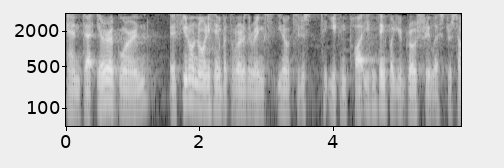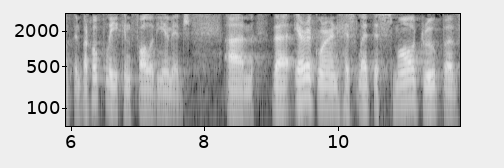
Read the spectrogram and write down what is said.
And uh, Aragorn, if you don't know anything about the Lord of the Rings, you know, you just you can you can think about your grocery list or something, but hopefully you can follow the image. Um, the Aragorn has led this small group of,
